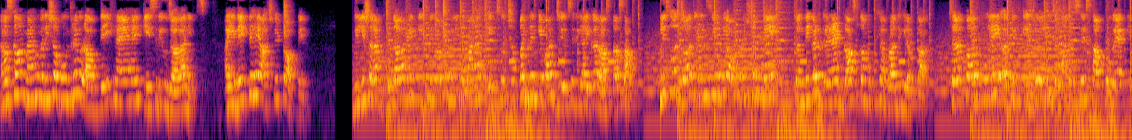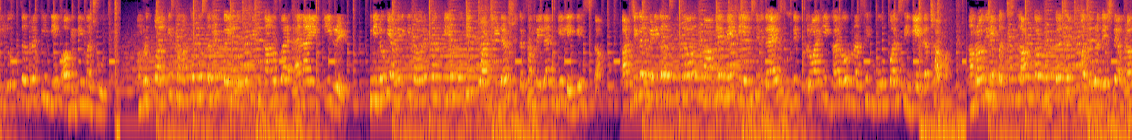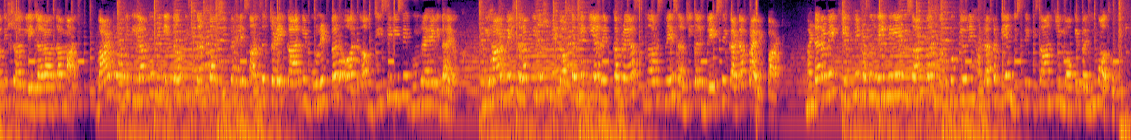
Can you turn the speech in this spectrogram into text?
नमस्कार, मैं हूँ मनीषा बोंद्रे और आप देख रहे हैं केसरी उजाला न्यूज़। आइए देखते हैं आज के टॉप टेन। दिल्ली शराब घोटाला में केजरीवाल को मिली जमानत, एक सौ छप्पन दिन के बाद जेल से रिहाई का रास्ता साफ़। पुलिस और जाँच एजेंसियों के ऑपरेशन में चंडीगढ़ ग्रेनेड ब्लास्ट का मुख्य अपराधी गिरफ़्तार। शरद पवार बोले, अरविंद केजरीवाल की जमानत से साफ़ हो गया कि लोकतंत्र की नींव अभी भी मज़बूत अमृतपाल के समर्थकों सहित कई लोगों के ठिकानों पर एनआईए की रेड। दिनों के अमेरिकी दौरे पर पीएम मोदी क्वाड लीडर शिखर सम्मेलन में लेंगे हिस्सा। आर्जिकल मेडिकल अस्पताल मामले में टीएमसी विधायक सुदीप रॉय के घर और नर्सिंग होम पर सीबीआई का छापा। अमरावती में 25 लाख का गुटखा जब मध्य प्रदेश से अमरावती शहर ले जा रहा था माल। बाढ़ प्रभावित इलाकों में नेताओं की स्टंटबाजी पहले सांसद चढ़े कार के बोनेट पर और अब जीसीबी से घूम रहे विधायक। बिहार में शराब के नशे में डॉक्टर ने किया रेप का प्रयास। नर्स ने सर्जिकल ब्लेड से काटा प्राइवेट पार्ट। भंडारा में खेत में फ़सल देखने गए किसान पर मधुमक्खियों ने हमला कर दिया, जिससे किसान की मौके पर ही मौत हो गई।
